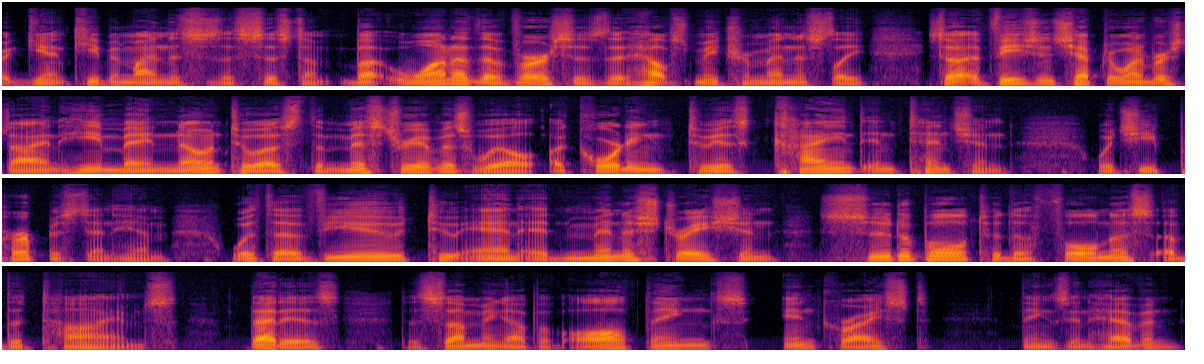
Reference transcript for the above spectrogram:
Again, keep in mind this is a system. But one of the verses that helps me tremendously so, Ephesians chapter 1, verse 9, He made known to us the mystery of His will according to His kind intention, which He purposed in Him, with a view to an administration suitable to the fullness of the times. That is, the summing up of all things in Christ, things in heaven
